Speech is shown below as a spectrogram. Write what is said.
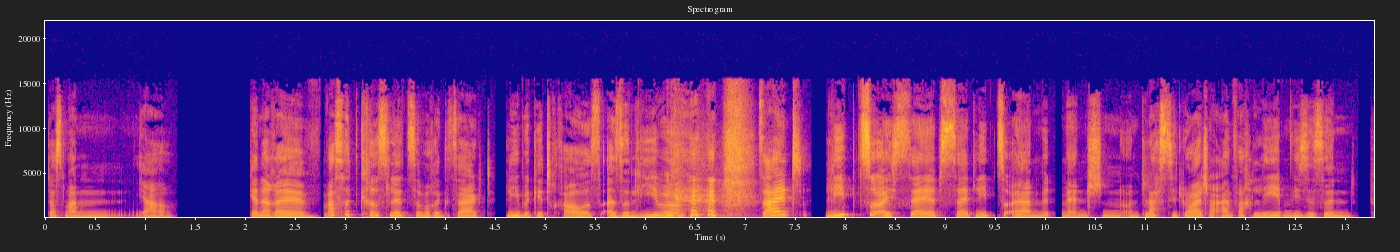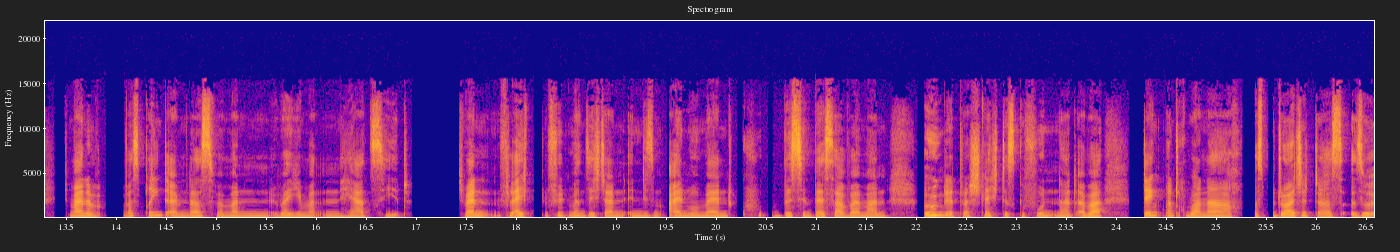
dass man, ja, generell, was hat Chris letzte Woche gesagt? Liebe geht raus. Also Liebe, seid lieb zu euch selbst, seid lieb zu euren Mitmenschen und lasst die Leute einfach leben, wie sie sind. Ich meine, was bringt einem das, wenn man über jemanden herzieht? Ich meine, vielleicht fühlt man sich dann in diesem einen Moment ein bisschen besser, weil man irgendetwas Schlechtes gefunden hat. Aber denkt mal drüber nach. Was bedeutet das? Also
